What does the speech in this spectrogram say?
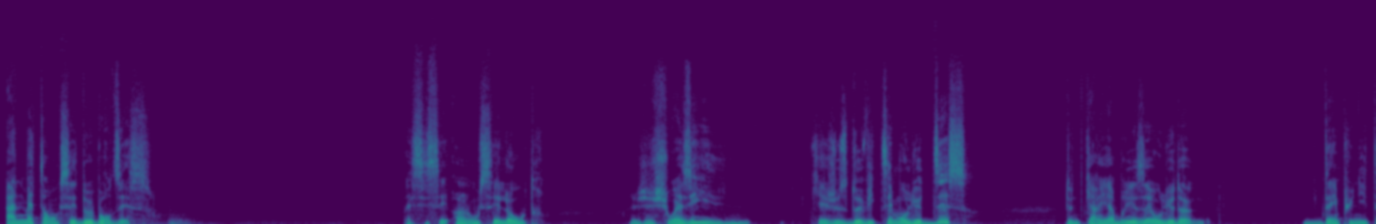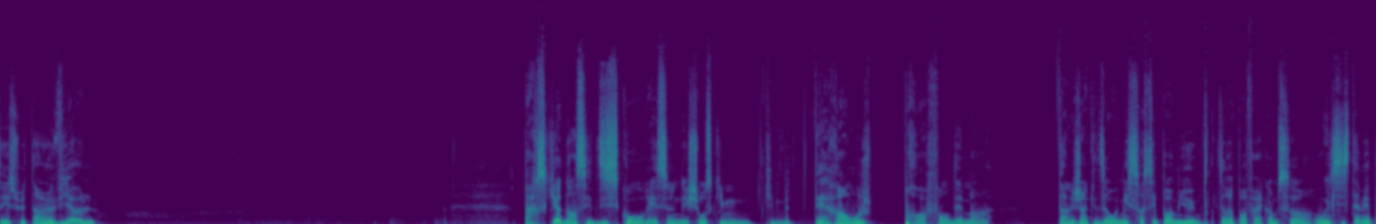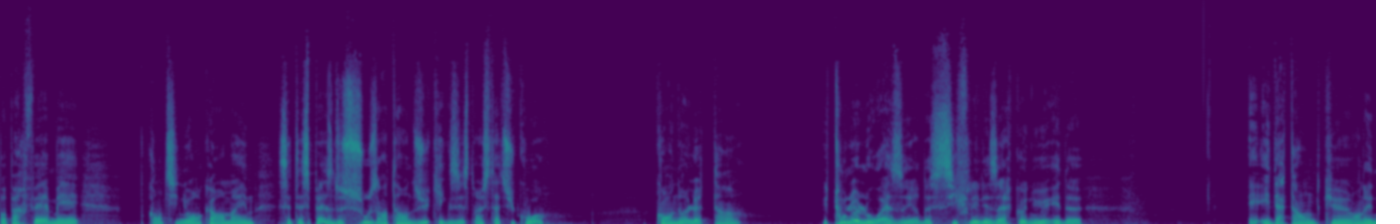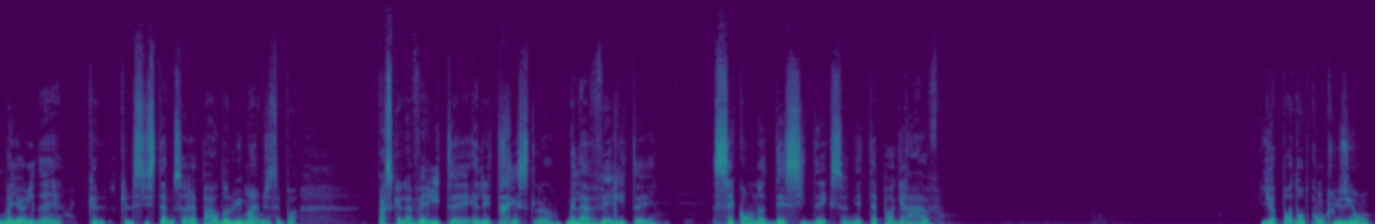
admettons que c'est 2 pour 10. Ben si c'est un ou c'est l'autre, j'ai choisi qu'il y ait juste deux victimes au lieu de 10. D'une carrière brisée au lieu d'impunité suite à un viol. parce qu'il y a dans ces discours, et c'est une des choses qui, me dérange profondément, dans les gens qui disent Oui, mais ça, c'est pas mieux. Tu devrais pas faire comme ça. Oui, le système n'est pas parfait, mais continuons quand même. Cette espèce de sous-entendu qui existe un statu quo, qu'on a le temps et tout le loisir de siffler des airs connus et de d'attendre qu'on ait une meilleure idée, que, le système se répare de lui-même, je ne sais pas. Parce que la vérité, elle est triste. Mais la vérité, c'est qu'on a décidé que ce n'était pas grave. Il n'y a pas d'autre conclusion.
